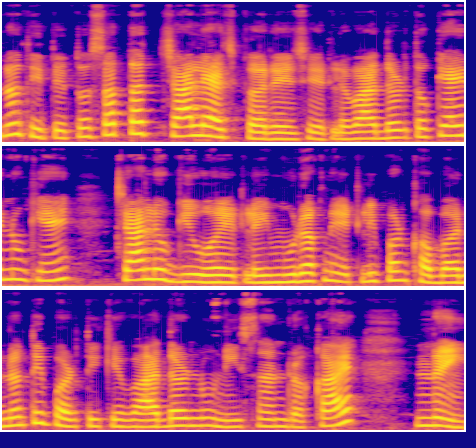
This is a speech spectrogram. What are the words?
નથી. તે તો સતત ચાલ્યા જ કરે છે. એટલે વાદળ તો ક્યાંયનું ક્યાંય ચાલુ ગયું હોય એટલે એ મૂરખને એટલી પણ ખબર નથી પડતી કે વાદળનું નિશાન રખાય નહીં.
